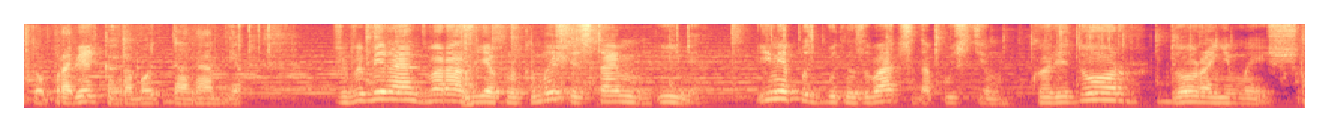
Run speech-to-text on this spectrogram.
чтобы проверить, как работает данный объект. Выбираем два раза левую мыши и ставим имя. Имя пусть будет называться, допустим, коридор Door Animation.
